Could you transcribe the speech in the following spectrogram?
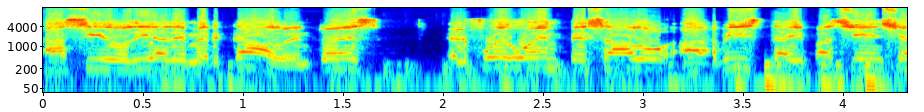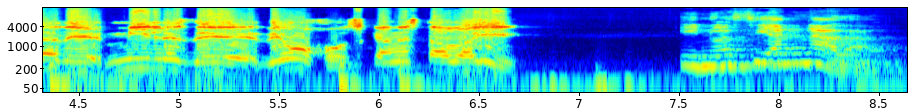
ha sido día de mercado. Entonces, el fuego ha empezado a vista y paciencia de miles de ojos que han estado ahí. Y no hacían nada.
